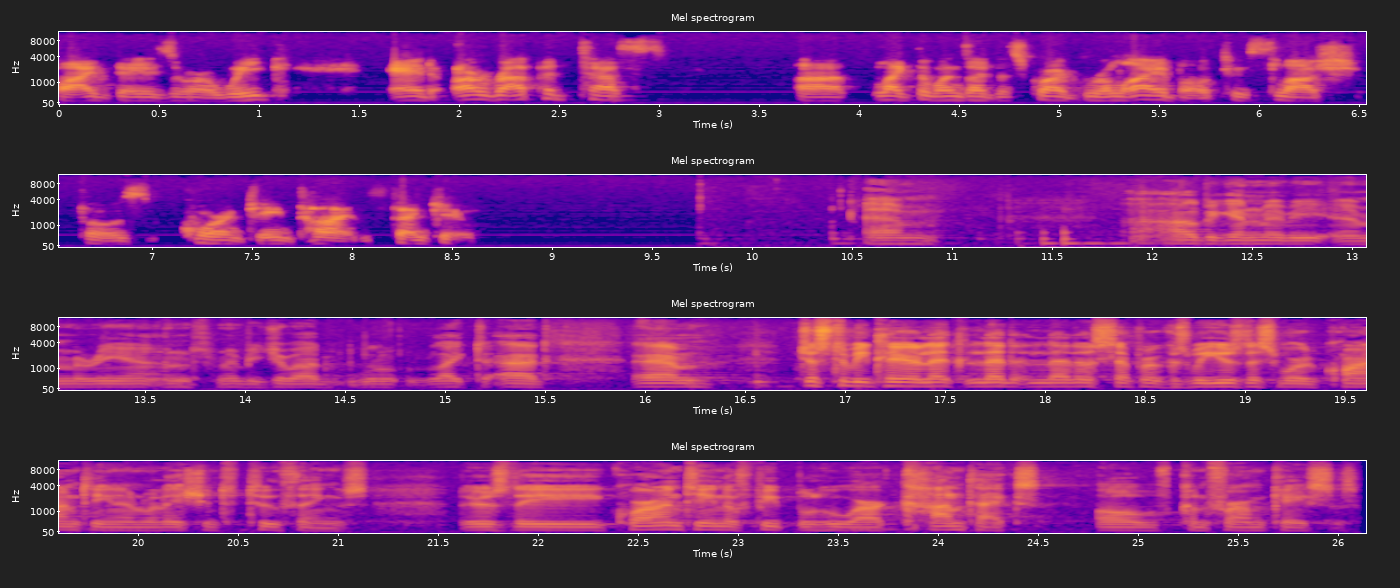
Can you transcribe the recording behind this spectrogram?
five days or a week? And are rapid tests, uh, like the ones I described, reliable to slash those quarantine times? Thank you. Um, I'll begin, maybe uh, Maria and maybe Jawad will like to add. Um, just to be clear, let, let, let us separate, because we use this word quarantine in relation to two things. There's the quarantine of people who are contacts of confirmed cases.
